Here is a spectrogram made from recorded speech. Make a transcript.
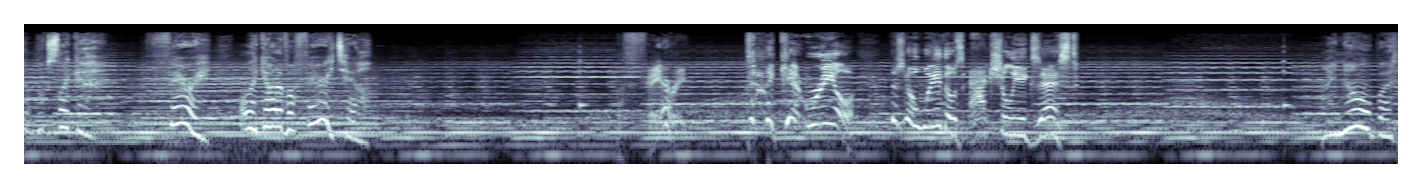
It looks like a fairy, like out of a fairy tale. Get real! There's no way those actually exist. I know, but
